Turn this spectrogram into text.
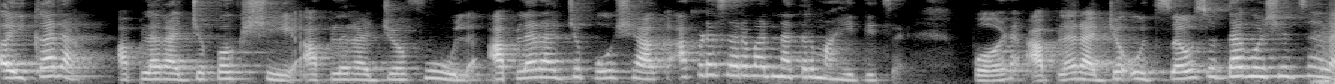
ऐकारा. आपला राज्य पक्षी आपलं राज्य फूल आपला राज्य पोशाख आपल्या सर्वांना तर माहितीच आहे. पण आपला राज्य उत्सव सुद्धा घोषित झाला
